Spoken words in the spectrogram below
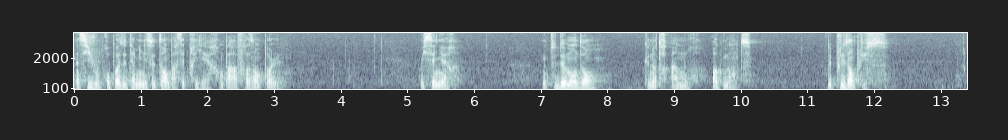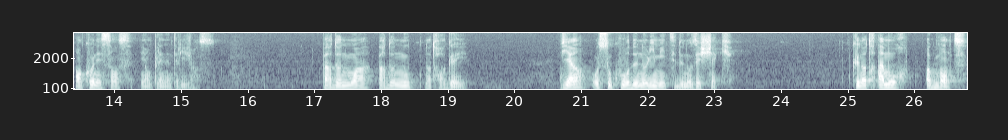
Ainsi, je vous propose de terminer ce temps par cette prière en paraphrasant Paul. Oui Seigneur, nous te demandons que notre amour augmente de plus en plus, en connaissance et en pleine intelligence. Pardonne-moi, pardonne-nous notre orgueil. Viens au secours de nos limites et de nos échecs. Que notre amour augmente,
